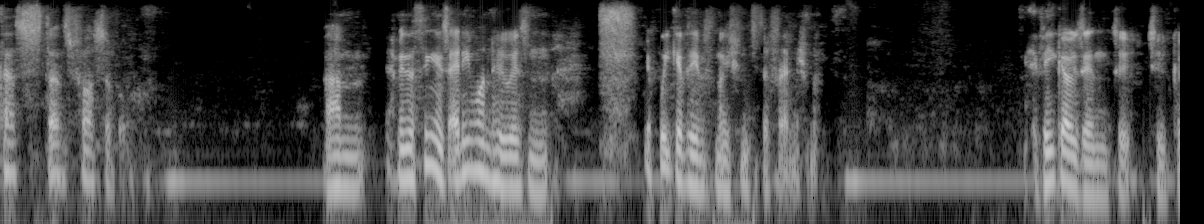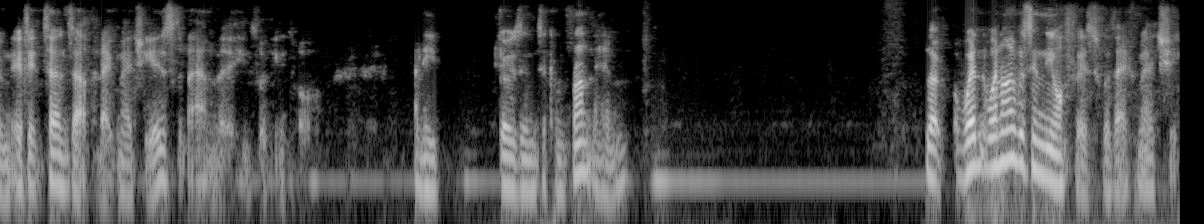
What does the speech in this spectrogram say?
That's that's possible. Um, I mean, the thing is, anyone who isn't, if we give the information to the Frenchman, if he goes in to to, if it turns out that Ekmechi is the man that he's looking for, and he goes in to confront him. Look, when when I was in the office with Ekmechi,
